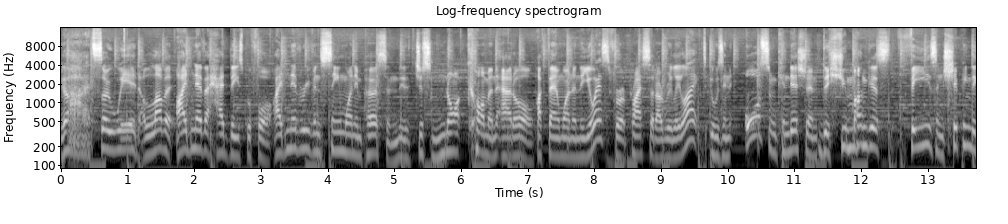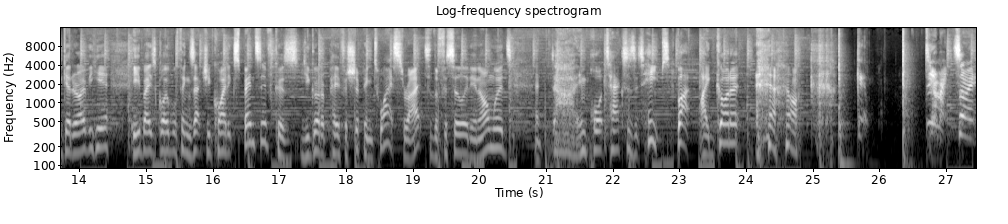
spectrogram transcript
Ah, that's so weird. I love it. I'd never had these before. I'd never even seen one in person. They're just not common at all. I found one in the US for a price that I really liked. It was in awesome condition. The humongous fees and shipping to get it over here. eBay's global thing is actually quite expensive because you got to pay for shipping twice, right? To the facility and onwards. And ah, import taxes, it's heaps. But I got it. oh, damn it! Sorry.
